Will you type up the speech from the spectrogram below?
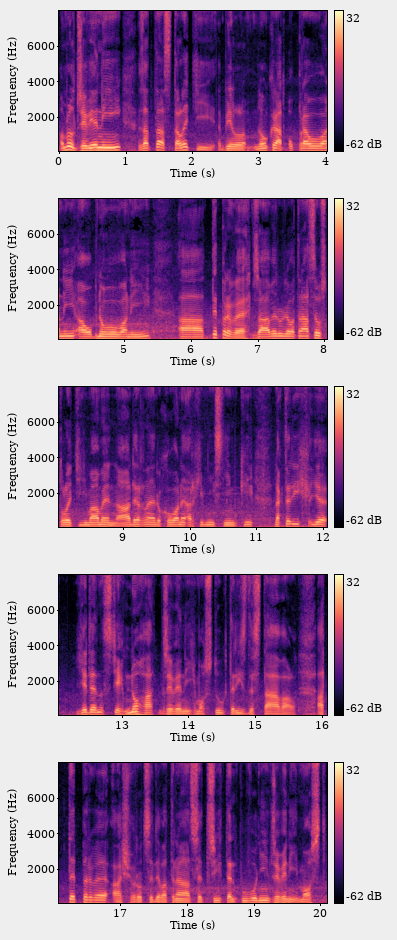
On byl dřevěný, za ta staletí byl mnohokrát opravovaný a obnovovaný a teprve v závěru 19. století máme nádherné dochované archivní snímky, na kterých je jeden z těch mnoha dřevěných mostů, který zde stával. A teprve až v roce 1903 ten původní dřevěný most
